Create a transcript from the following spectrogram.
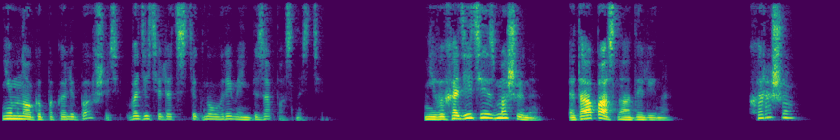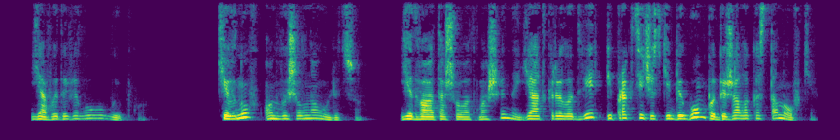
Немного поколебавшись, водитель отстегнул ремень безопасности. «Не выходите из машины. Это опасно, Аделина». «Хорошо». Я выдавила улыбку. Кивнув, он вышел на улицу. Едва отошел от машины, я открыла дверь и практически бегом побежала к остановке.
